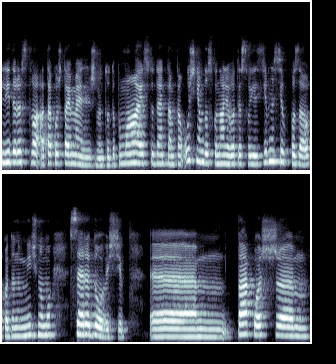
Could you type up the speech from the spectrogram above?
лідерства, а також тайм-менеджменту, допомагають студентам та учням досконалювати свої здібності в позаакадемічному середовищі. Ем, також ем,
